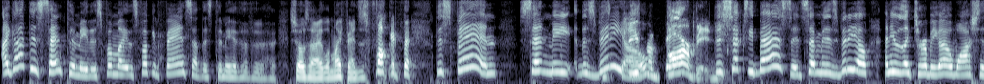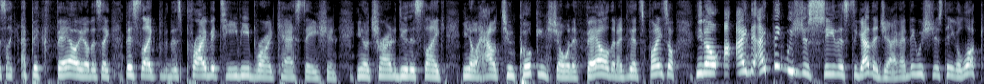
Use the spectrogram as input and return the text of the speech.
I got this sent to me. This from my this fucking fan sent this to me. Shows that I love my fans. This fucking fan. This fan sent me this video. Piece of garbage. This sexy bastard sent me this video, and he was like, "Turbo, you gotta watch this like epic fail. You know, this like this like this private TV broadcast station. You know, trying to do this like you know how to cooking show, and it failed. And I think that's funny. So you know, I I, I think we should just see this together, Jack. I think we should just take a look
